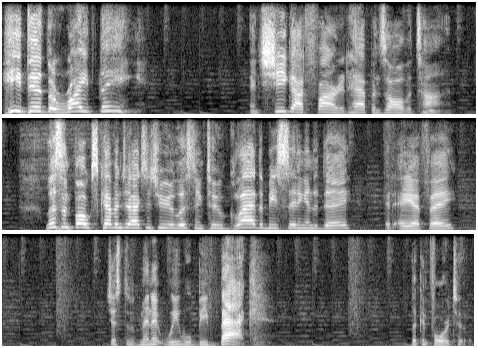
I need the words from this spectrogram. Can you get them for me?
He did the right thing and she got fired. It happens all the time. Listen, folks, Kevin Jackson, you're listening to. Glad to be sitting in today at AFA. Just a minute, we will be back. Looking forward to it.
